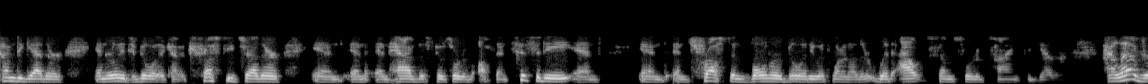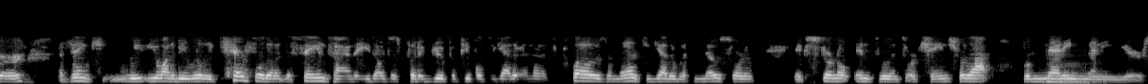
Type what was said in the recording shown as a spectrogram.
come together and really to be able to kind of trust each other and and and have this sort of authenticity and and and trust and vulnerability with one another without some sort of time together. However, I think we, you want to be really careful though at the same time that you don't just put a group of people together and then it's closed and they're together with no sort of external influence or change for that for many mm. many years.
